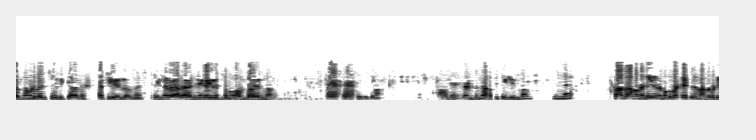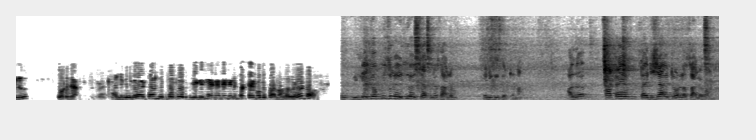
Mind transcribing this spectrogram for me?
അത് നമ്മൾ പരിശോധിക്കാതെ പറ്റിയല്ലോ എന്ന്. പിന്നെ വേറെ അന്യ കൈവശം ഉണ്ടായിരുന്ന. പരിശോധിക്കണം. അത് രണ്ടും നടത്തി കഴിയുമ്പം പിന്നെ സാധാരണ നിലയിൽ നമുക്ക് പട്ടയത്തിന് നടപടികൾ തുടരാം. അനുകൂലമായിട്ടാണ് റിപ്പോർട്ട് കൊടുത്തിരിക്കുന്നത്. എങ്ങനെയെങ്കിലും പട്ടയം കൊടുക്കാന്നുള്ളത് കേട്ടോ. വില്ലേജ് ഓഫീസർ എഴുതി വെച്ചേക്കുന്ന സ്ഥലം എനിക്ക് കിട്ടണം. അത് പട്ടയം തരിശായിട്ടുള്ള സ്ഥലമാണ്.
